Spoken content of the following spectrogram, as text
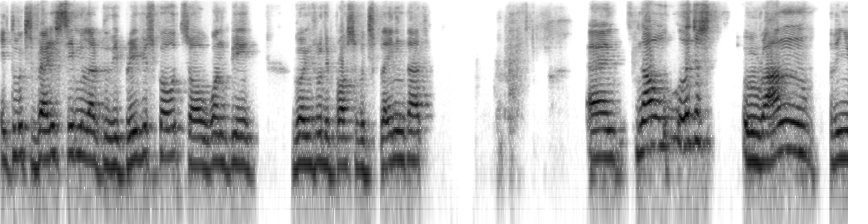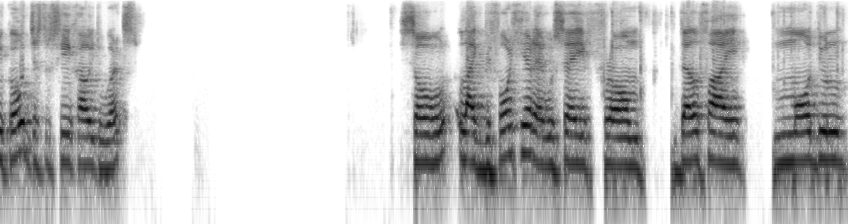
It looks very similar to the previous code, so I won't be going through the process of explaining that. And now let's just run the new code just to see how it works. So like before here, I would say from Delphi module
